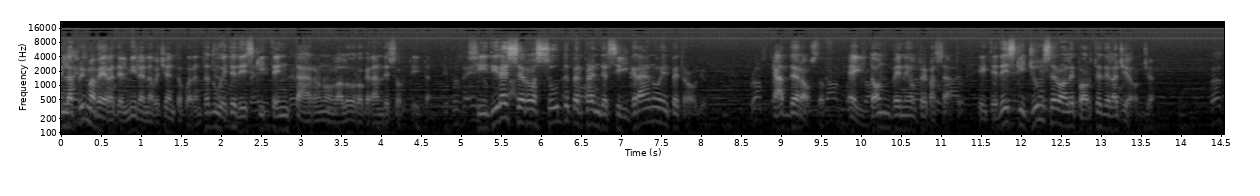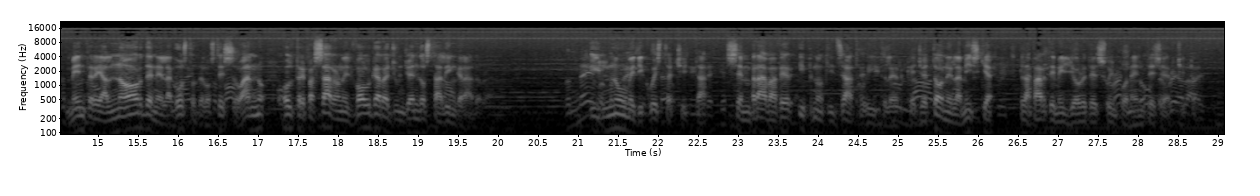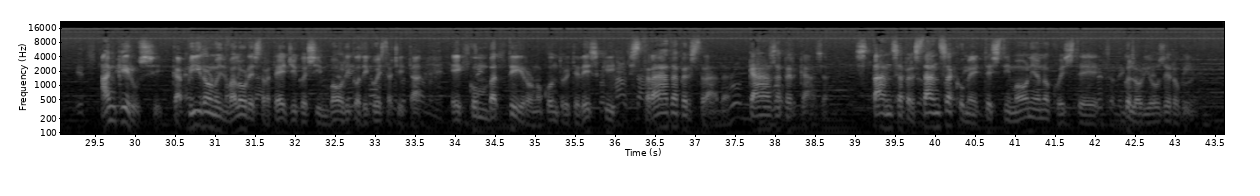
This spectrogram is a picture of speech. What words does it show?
Nella primavera del 1942 i tedeschi tentarono la loro grande sortita. Si diressero a sud per prendersi il grano e il petrolio. Cadde Rostov e il Don venne oltrepassato e i tedeschi giunsero alle porte della Georgia. Mentre al nord, nell'agosto dello stesso anno, oltrepassarono il Volga raggiungendo Stalingrado. Il nome di questa città sembrava aver ipnotizzato Hitler, che gettò nella mischia la parte migliore del suo imponente esercito. Anche i russi capirono il valore strategico e simbolico di questa città e combatterono contro i tedeschi strada per strada, casa per casa, stanza per stanza come testimoniano queste gloriose rovine.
